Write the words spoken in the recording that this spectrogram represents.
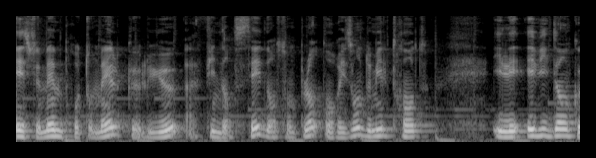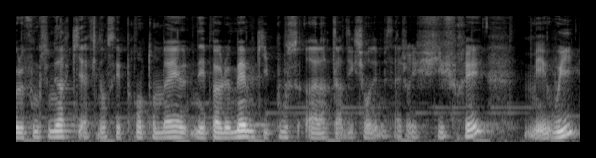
et ce même ProtonMail que l'UE a financé dans son plan Horizon 2030. Il est évident que le fonctionnaire qui a financé ProtonMail n'est pas le même qui pousse à l'interdiction des messageries chiffrées, mais oui,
